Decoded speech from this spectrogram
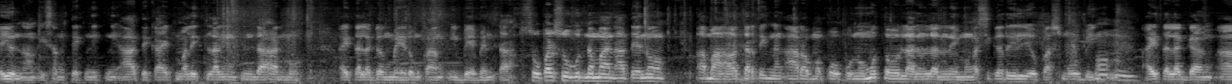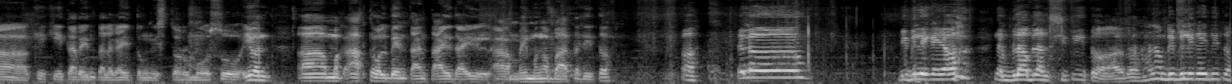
ayun ang isang technique ni ate. Kahit malit lang yung tindahan mo, ay talagang mayroon kang ibebenta. So, parsugod naman ate, no? Ah, darating ng araw, mapupuno mo to, lalo-lalo na yung mga sigarilyo, fast moving, Mm-mm. ay talagang ah, kikita rin talaga itong store mo. So, yun, ah, mag-actual bentahan tayo dahil ah, may mga bata dito. Ah, hello! Bibili kayo? Nag-vlog si Tito. Anong bibili kayo dito?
